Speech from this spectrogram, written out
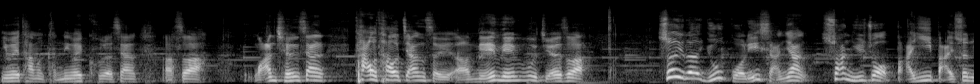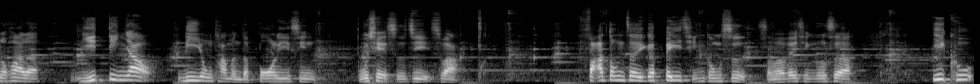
因为他们肯定会哭得像啊，是吧？完全像滔滔江水啊，绵绵不绝，是吧？所以呢，如果你想让双鱼座百依百顺的话呢，一定要利用他们的玻璃心，不切实际，是吧？发动这一个悲情攻势，什么悲情攻势啊？一哭。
